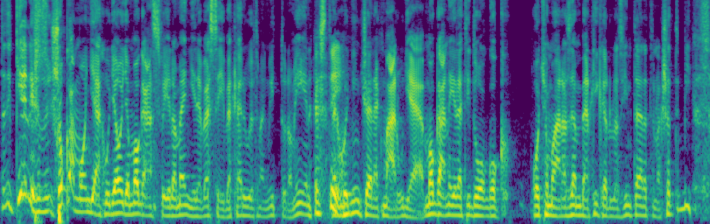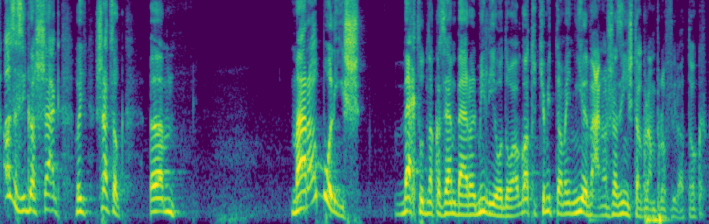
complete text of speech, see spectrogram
tehát, kérdés az, hogy sokan mondják, ugye, hogy a magánszféra mennyire veszélybe került, meg mit tudom én, Ez meg hogy nincsenek már ugye magánéleti dolgok, hogyha már az ember kikerül az internetre, meg stb. Az az igazság, hogy srácok, öm, már abból is megtudnak az emberről millió dolgot, hogyha mit tudom én, nyilvános az Instagram profilotok.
